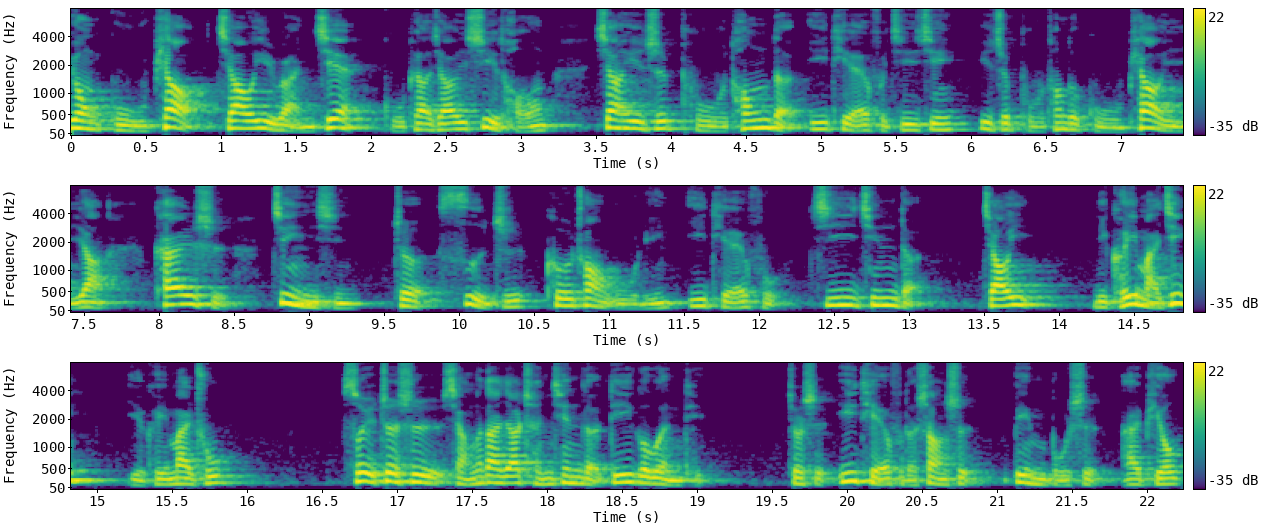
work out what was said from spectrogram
用股票交易软件、股票交易系统，像一只普通的 ETF 基金、一只普通的股票一样，开始进行这四只科创五零 ETF 基金的交易。你可以买进，也可以卖出。所以这是想跟大家澄清的第一个问题，就是 ETF 的上市并不是 IPO，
